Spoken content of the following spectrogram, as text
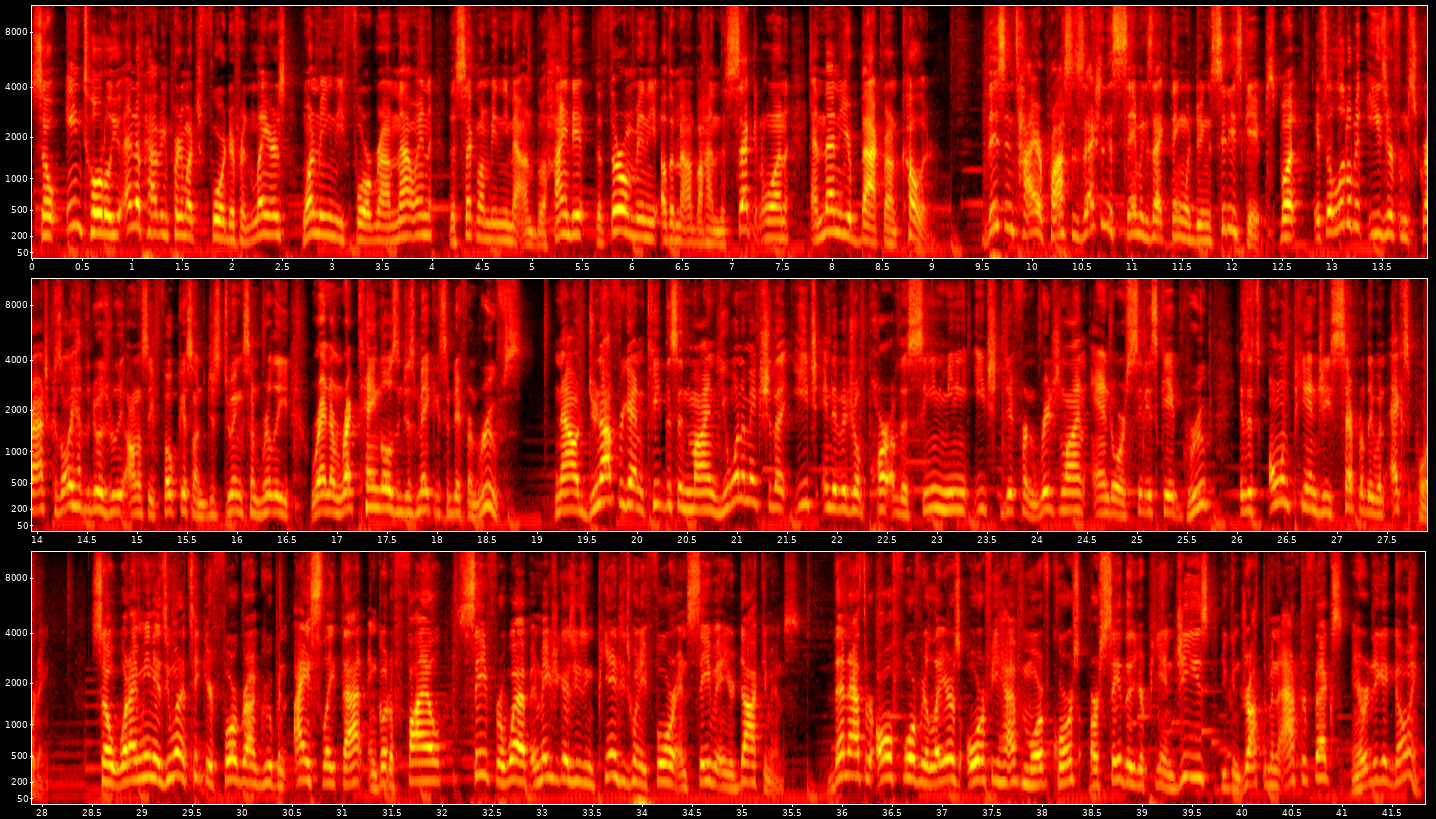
So in total, you end up having pretty much four different layers, one being the foreground mountain, the second one being the mountain behind it, the third one being the other mountain behind the second one, and then your background color. This entire process is actually the same exact thing when doing cityscapes, but it's a little bit easier from scratch because all you have to do is really honestly focus on just doing some really random rectangles and just making some different roofs. Now, do not forget and keep this in mind, you want to make sure that each individual part of the scene, meaning each different ridgeline and or cityscape group, is its own PNG separately when exporting. So what I mean is you want to take your foreground group and isolate that and go to File, Save for Web, and make sure you guys using PNG24 and save it in your documents. Then after all four of your layers, or if you have more of course, or say that your PNGs, you can drop them in After Effects and you're ready to get going.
